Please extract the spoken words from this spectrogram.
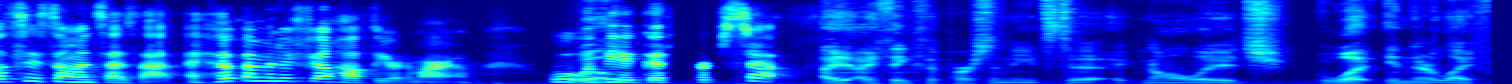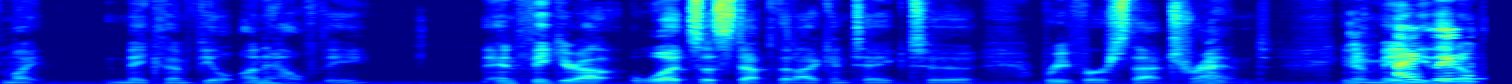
Let's say someone says that. "I hope I'm going to feel healthier tomorrow." What well, would be a good first step? I, I think the person needs to acknowledge what in their life might make them feel unhealthy and figure out what's a step that I can take to reverse that trend. You know, maybe they don't.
